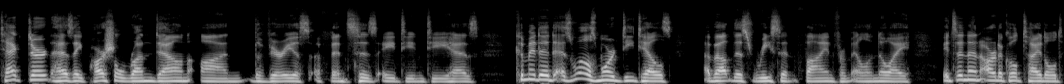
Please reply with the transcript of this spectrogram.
TechDirt has a partial rundown on the various offenses AT&T has committed as well as more details about this recent fine from Illinois. It's in an article titled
